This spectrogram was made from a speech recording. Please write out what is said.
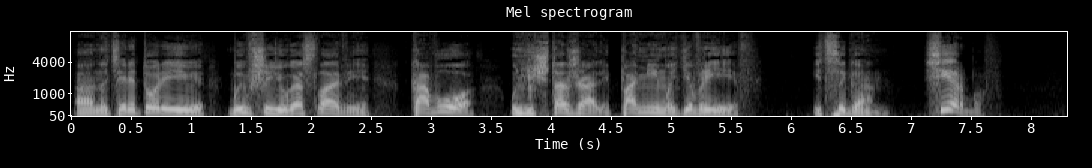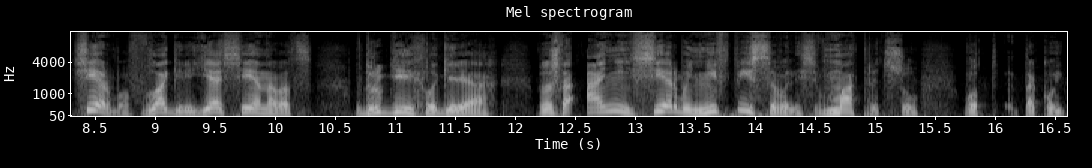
а, на территории бывшей Югославии кого уничтожали помимо евреев и цыган? Сербов. Сербов в лагере Ясеновец, в других лагерях. Потому что они, сербы, не вписывались в матрицу вот такой,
